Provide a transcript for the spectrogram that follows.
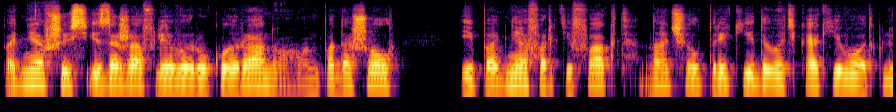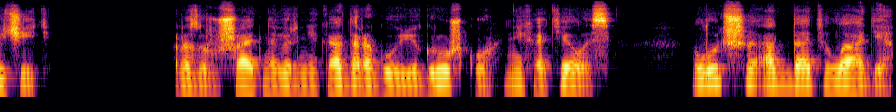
Поднявшись и зажав левой рукой рану, он подошел и, подняв артефакт, начал прикидывать, как его отключить. Разрушать наверняка дорогую игрушку не хотелось. Лучше отдать Ладе,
